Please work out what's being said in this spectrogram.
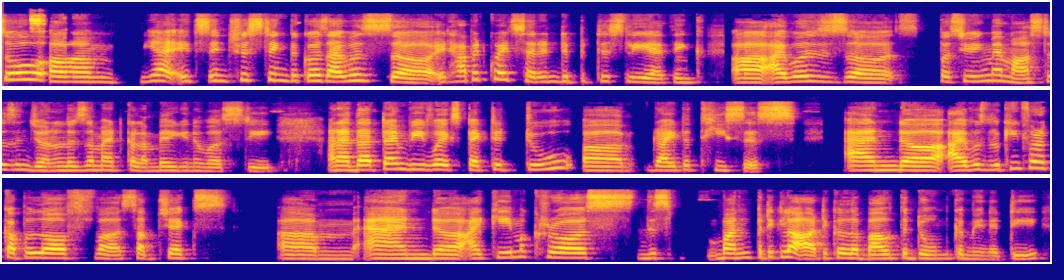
So, um, yeah, it's interesting because I was, uh, it happened quite serendipitously, I think. Uh, I was uh, pursuing my master's in journalism at Columbia University. And at that time, we were expected to uh, write a thesis. And uh, I was looking for a couple of uh, subjects. Um, and uh, I came across this one particular article about the Dom community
